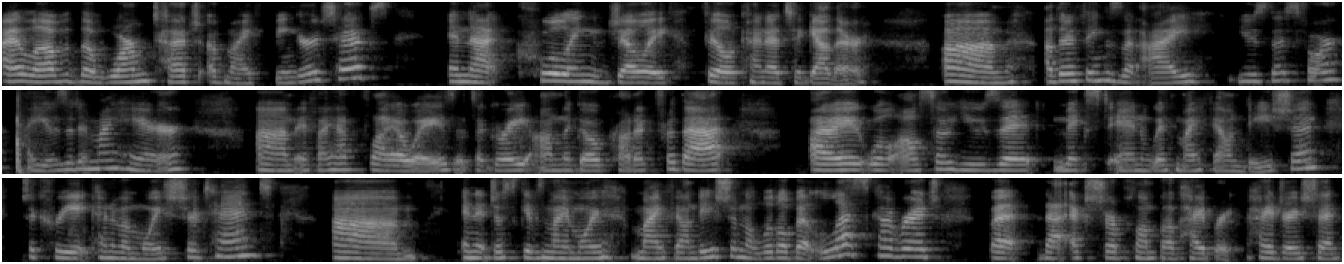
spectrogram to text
I love the warm touch of my fingertips and that cooling jelly feel kind of together. Um, other things that I use this for, I use it in my hair. Um, if I have flyaways, it's a great on the go product for that. I will also use it mixed in with my foundation to create kind of a moisture tint. Um, and it just gives my my foundation a little bit less coverage, but that extra plump of hydration.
